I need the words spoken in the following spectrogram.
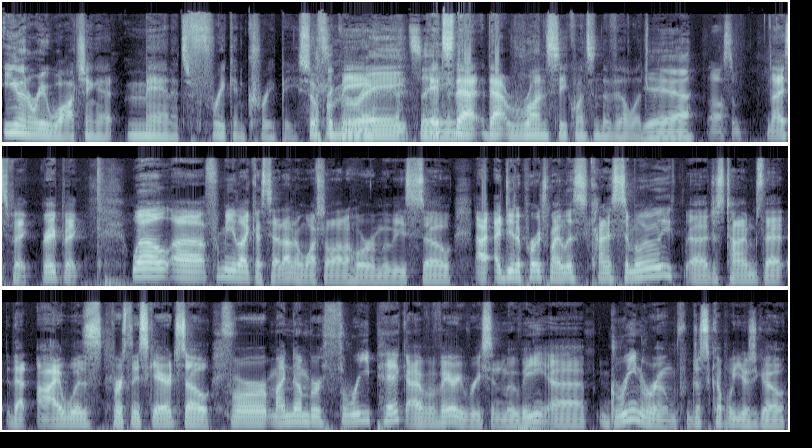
even rewatching it, man, it's freaking creepy. So That's for a me, great scene. it's that that run sequence in the village. man. Yeah, Awesome. Nice pick. Great pick. Well, uh, for me, like I said, I don't watch a lot of horror movies, so I, I did approach my list kind of similarly, uh, just times that, that I was personally scared. So for my number three pick, I have a very recent movie, uh, Green Room, from just a couple years ago.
